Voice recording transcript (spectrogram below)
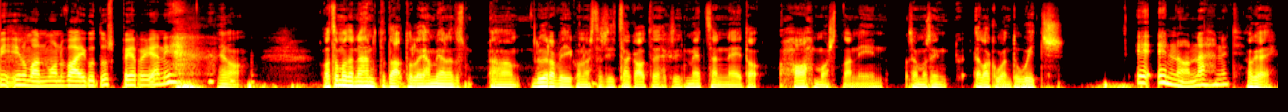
Ilman mun vaikutusperiäni. joo. Oletko muuten nähnyt, tota, tuli ihan mieleen tuossa uh, Lyyräviikunnasta siitä sä kautta ehkä siitä metsänneito hahmosta, niin semmoisin elokuvan The Witch. E- en ole nähnyt. Okei, okay,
